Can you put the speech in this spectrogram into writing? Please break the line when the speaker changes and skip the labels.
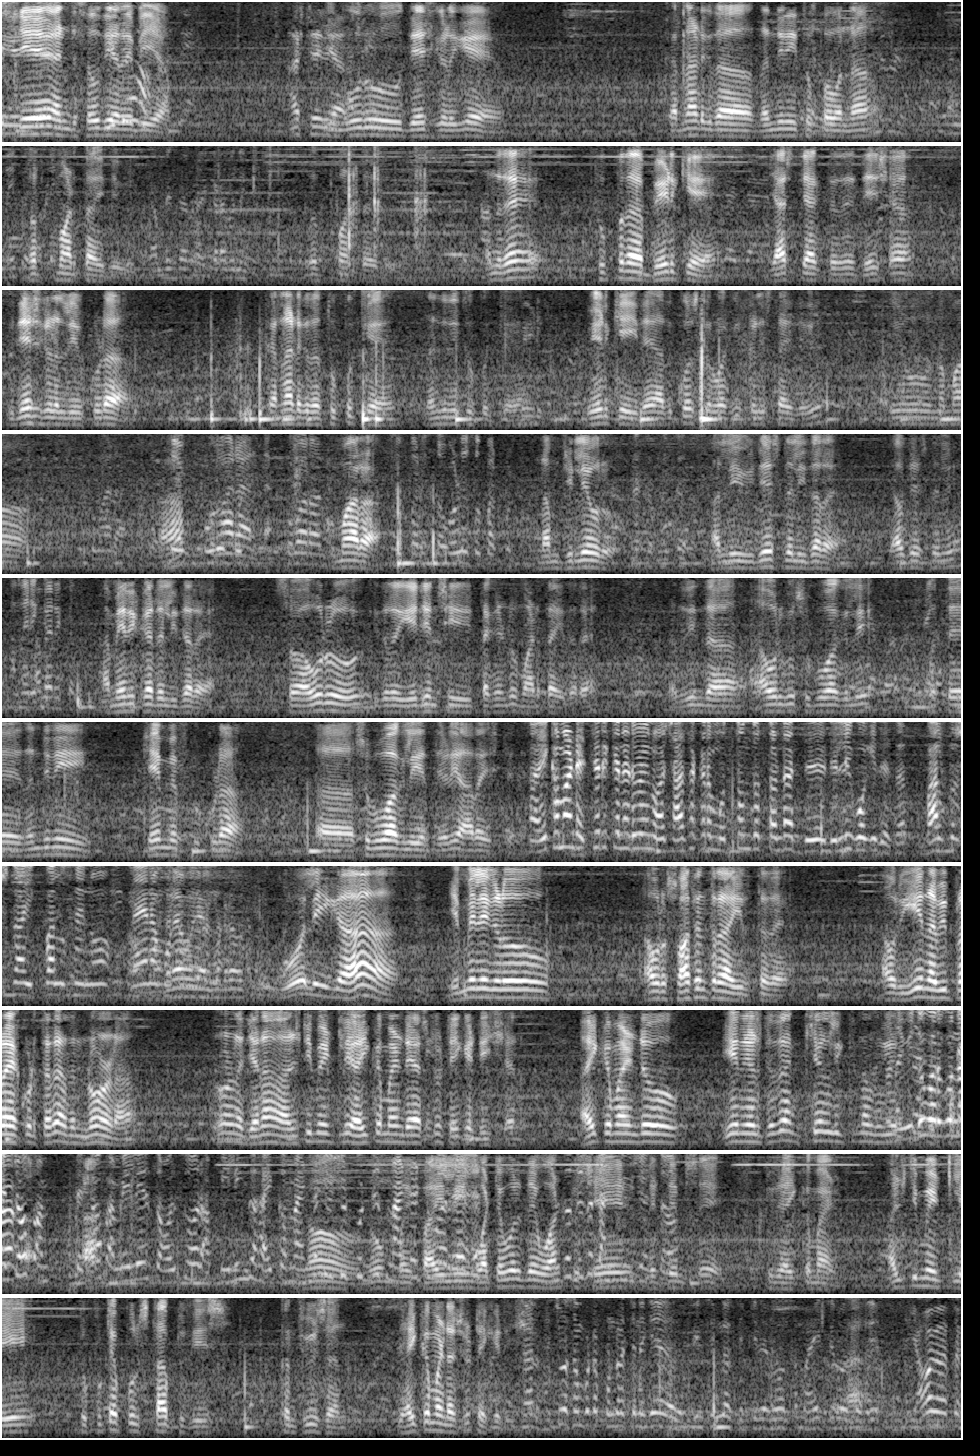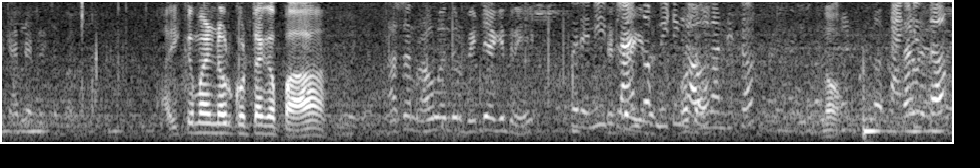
S A and Saudi Arabia
Australia
ಮೂರು ದೇಶಗಳಿಗೆ ಕರ್ನಾಟಕದ ನಂದಿನಿ ತುಪ್ಪವನ್ನು ರಫ್ತು ಮಾಡ್ತಾ ಇದ್ದೀವಿ. ರಫ್ತು ಮಾಡ್ತಾ ಇದ್ದೀವಿ. ಅಂದರೆ ತುಪ್ಪದ ಬೇಡಿಕೆ ಜಾಸ್ತಿ ಆಗ್ತದೆ. ದೇಶ ವಿದೇಶಗಳಲ್ಲಿಯೂ ಕೂಡ ಕರ್ನಾಟಕದ ತುಪ್ಪಕ್ಕೆ ನಂದಿನಿ ತುಪ್ಪಕ್ಕೆ ಬೇಡಿಕೆ ಇದೆ. ಅದಕ್ಕೋಸ್ಕರವಾಗಿ ಕಳಿಸ್ತಾ ಇದ್ದೀವಿ. ನೀವು ನಮ್ಮ? ಕುಮಾರ. ನಮ್ಮ ಜಿಲ್ಲೆಯವರು ಅಲ್ಲಿ ವಿದೇಶದಲ್ಲಿ ಇದ್ದಾರೆ. ಯಾವ ದೇಶದಲ್ಲಿ? ಅಮೆರಿಕಾದಲ್ಲಿ ಇದ್ದಾರೆ ಸೊ ಅವರು ಇದರ ಏಜೆನ್ಸಿ ತಗೊಂಡು ಮಾಡ್ತಾ ಇದ್ದಾರೆ. ಅದರಿಂದ ಅವ್ರಿಗೂ ಶುಭವಾಗಲಿ. ಮತ್ತು ನಂದಿನಿ ಕೆ ಎಂ ಎಫ್ಗೂ ಕೂಡ ಶುಭವಾಗಲಿ ಅಂತೇಳಿ ಹಾರೈಸ್ತೇನೆ.
ಹೈಕಮಾಂಡ್ ಎಚ್ಚರಿಕೆ ನಡುವೆ ಶಾಸಕರ ಮತ್ತೊಂದು ತಂಡ ಡೆಲ್ಲಿಗೆ ಹೋಗಿದೆ ಸರ್. ಬಾಲಕೃಷ್ಣ ಇಕ್ಬಾಲ್ ಹುಸೇನು ನಯನ
ಓಲಿ ಈಗ ಎಂ ಎಲ್ ಎಗಳು ಅವರು ಸ್ವಾತಂತ್ರ್ಯ ಇರ್ತದೆ. ಅವ್ರು ಏನು ಅಭಿಪ್ರಾಯ ಕೊಡ್ತಾರೆ ಅದನ್ನು ನೋಡೋಣ. ನೋಡೋಣ ಜನ ultimately high command has to take a decision high command ಏನು ಹೇಳ್ತದೆ ಹಂಗೆ ಕೇಳಲಿಕ್ಕೆ ನಾವು
whatever they want to say let them say to the High ultimately to
put
a full stop
to
this
my the high command ಅಷ್ಟು take it
sir ಸಚ್ಚುವ ಸಂಪಟ ಪುಂಡರಚನೆಗೆ ಅಂತ ಮಾಹಿತಿ ಯಾವಾಗ
ಕೊಟ್ಟಾಗಪ್ಪ.
ರಾಹುಲ್ ಅಂದ್ರೆ ಬೆಟ್ಟಿ ಆಗಿದ್ರಿ.
Sir any plans
of
meeting sir sir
